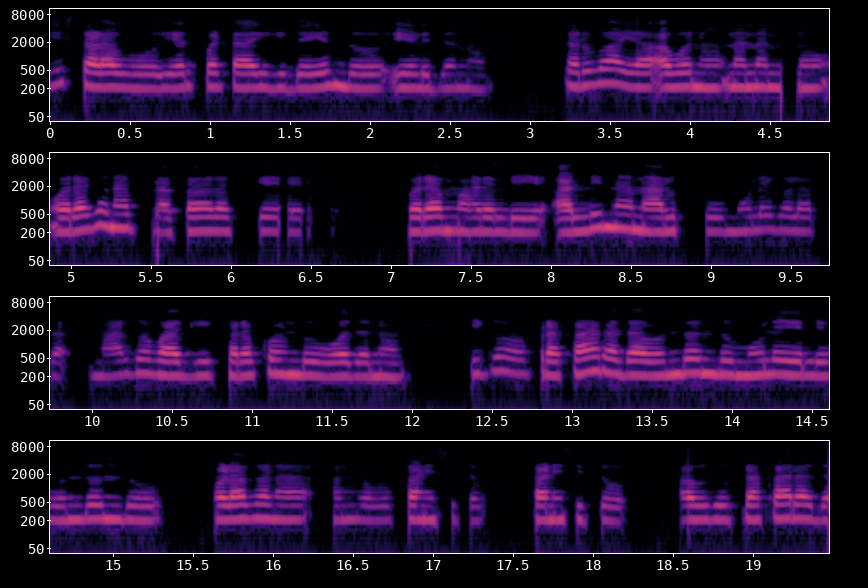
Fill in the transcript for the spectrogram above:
ಈ ಸ್ಥಳವು ಏರ್ಪಾಟಾಗಿದೆ ಎಂದು ಹೇಳಿದನು. ತರುವಾಯ ಅವನು ನನ್ನನ್ನು ಹೊರಗಣ ಪ್ರಾಕಾರಕ್ಕೆ ಬರಮಾಡಲಿ. ಅಲ್ಲಿನ ನಾಲ್ಕು ಮೂಲೆಗಳ ಮಾರ್ಗವಾಗಿ ಕರಕೊಂಡು ಹೋದನು. ಇಗೋ, ಪ್ರಕಾರದ ಒಂದೊಂದು ಮೂಲೆಯಲ್ಲಿ ಒಂದೊಂದು ಒಳಗಣ ಅಂಗವು ಕಾಣಿಸಿತು ಕಾಣಿಸಿತು. ಹೌದು ಪ್ರಕಾರದ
